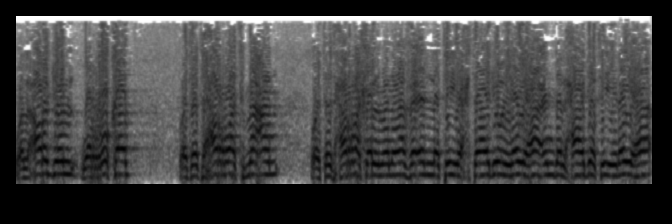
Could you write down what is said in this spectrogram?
والأرجل والركب وتتحرك معا وتتحرك المنافع التي يحتاج إليها عند الحاجة إليها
